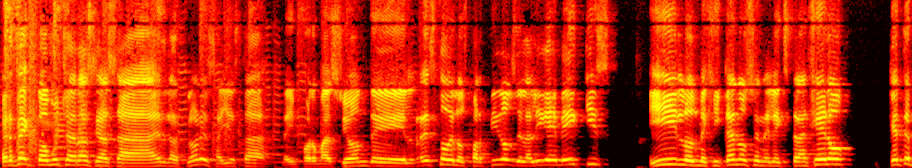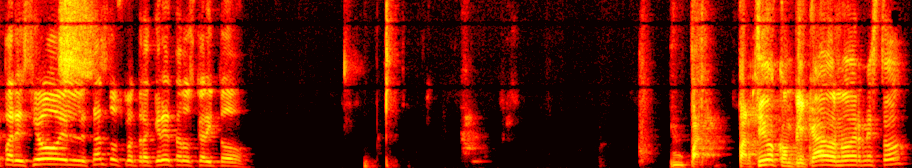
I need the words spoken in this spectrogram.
Perfecto, muchas gracias a Edgar Flores. Ahí está la información del resto de los partidos de la Liga MX y los mexicanos en el extranjero. ¿Qué te pareció el Santos contra Querétaro, Oscarito? partido complicado, ¿no, Ernesto?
